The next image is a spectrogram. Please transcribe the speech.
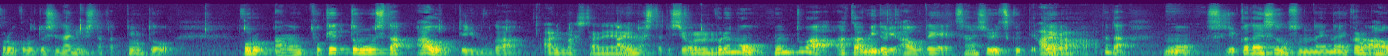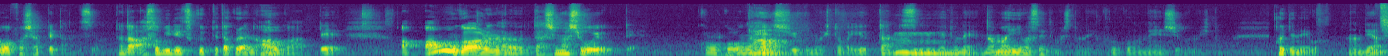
コロコロとして何をしたかっていうと、コロあのポケットモンスター青っていうのがありましたね。ありましたでしょ、う。ん。これも本当は赤緑青で3種類作ってて、はいはいはただもう出荷台数もそんなにないからうん。青はポシャってたんですよ。ただ遊びで作ってたくらいの青があって、あ青があるなら出しましょうよってコロコロの編集部の人が言ったんです、うんうんうん。えっとね名前忘れてましたね。コロコロの編集部の人。書いてねえわ。なんでやねん。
